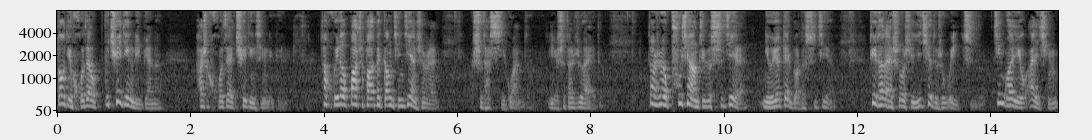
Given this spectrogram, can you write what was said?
到底活在不确定里边呢，还是活在确定性里边？他回到八十八个钢琴键上面，是他习惯的，也是他热爱的。但是要扑向这个世界，纽约代表的世界，对他来说是一切都是未知。尽管有爱情，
